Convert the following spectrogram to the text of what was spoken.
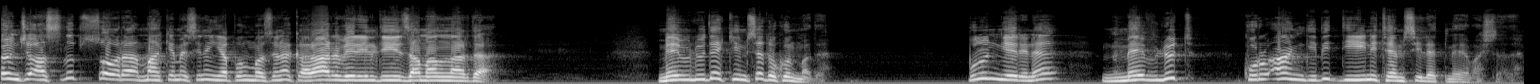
önce asılıp sonra mahkemesinin yapılmasına karar verildiği zamanlarda Mevlüde kimse dokunmadı. Bunun yerine Mevlüt Kur'an gibi dini temsil etmeye başladı.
